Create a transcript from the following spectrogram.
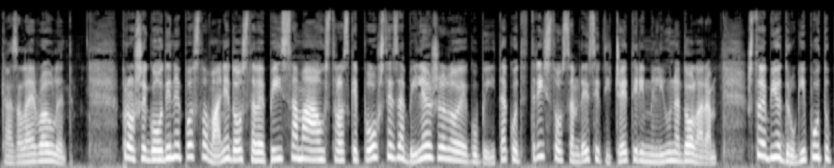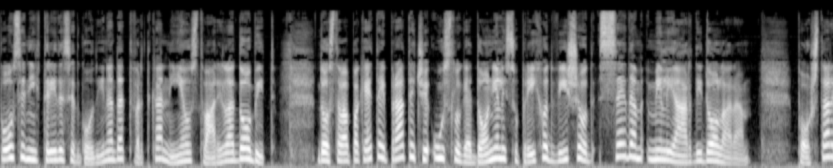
kazala je Rowland. Prošle godine poslovanje dostave pisama Australske pošte zabilježilo je gubitak od 384 milijuna dolara, što je bio drugi put u posljednjih 30 godina da tvrtka nije ostvarila dobit. Dostava paketa i prateće usluge donijeli su prihod više od 7 milijardi dolara. Poštar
